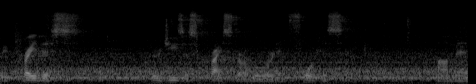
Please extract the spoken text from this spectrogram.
We pray this through Jesus Christ our Lord and for his sake. Amen.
